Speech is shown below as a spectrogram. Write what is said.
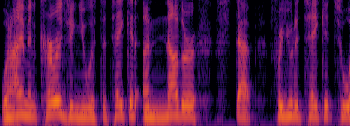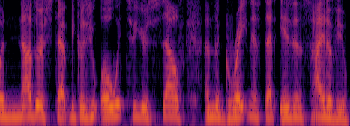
what I'm encouraging you is to take it another step, for you to take it to another step because you owe it to yourself and the greatness that is inside of you.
